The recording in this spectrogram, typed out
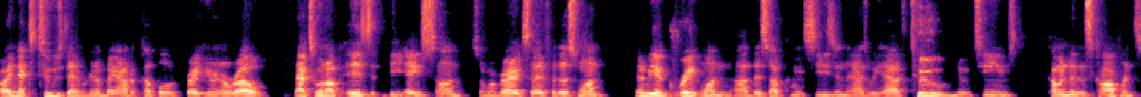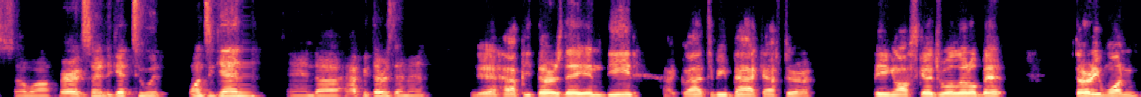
probably next Tuesday. We're going to bang out a couple right here in a row. Next one up is the ASUN. So we're very excited for this one. Going to be a great one uh, this upcoming season as we have two new teams coming to this conference. So uh, very excited to get to it once again. And uh, happy Thursday, man. Yeah, happy Thursday indeed. Uh, glad to be back after being off schedule a little bit. 31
